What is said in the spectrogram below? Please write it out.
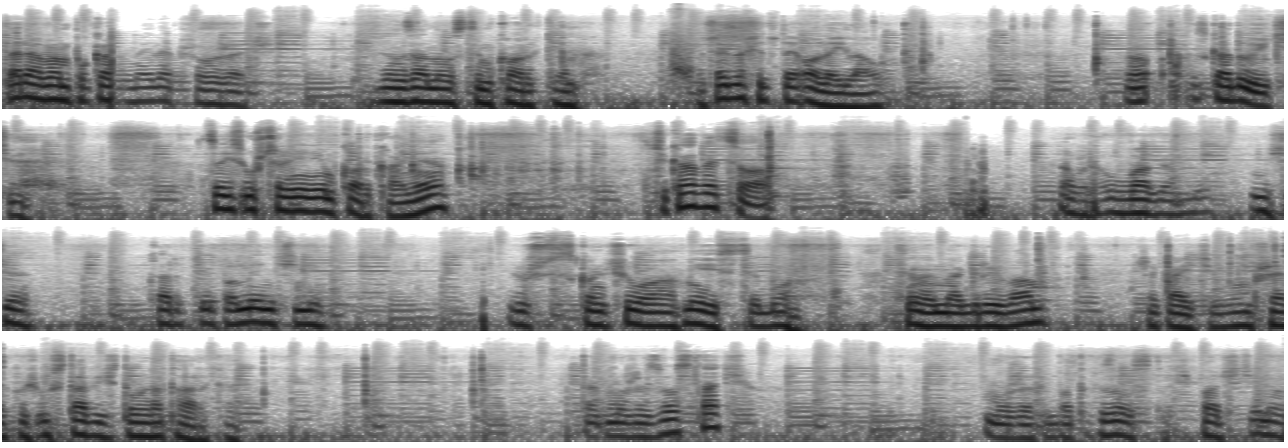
Teraz wam pokażę najlepszą rzecz związaną z tym korkiem. Dlaczego się tutaj olej lał? No, zgadujcie. Coś z uszczelnieniem korka, nie? Ciekawe co? Dobra, uwaga, bo mi się karty pamięci już skończyło miejsce, bo tyle nagrywam. Czekajcie, bo muszę jakoś ustawić tą latarkę. Tak może zostać? Może chyba tak zostać. Patrzcie, no.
